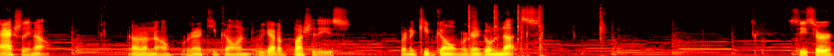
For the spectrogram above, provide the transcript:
Actually, no. No, no, no. We're going to keep going. We got a bunch of these. We're going to keep going. We're going to go nuts. See, sir,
